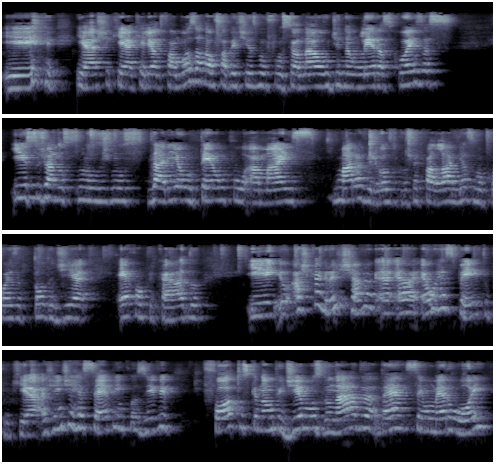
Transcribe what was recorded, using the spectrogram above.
E, e acho que é aquele famoso analfabetismo funcional de não ler as coisas. Isso já nos, nos, nos daria um tempo a mais maravilhoso, porque você falar a mesma coisa todo dia é complicado. E eu acho que a grande chave é, é, é o respeito, porque a, a gente recebe, inclusive, fotos que não pedimos do nada, né? Sem um mero oi.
